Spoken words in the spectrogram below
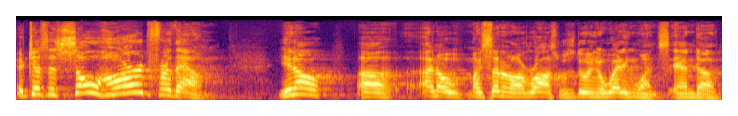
It just is so hard for them. You know, uh, I know my son in law Ross was doing a wedding once, and uh,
